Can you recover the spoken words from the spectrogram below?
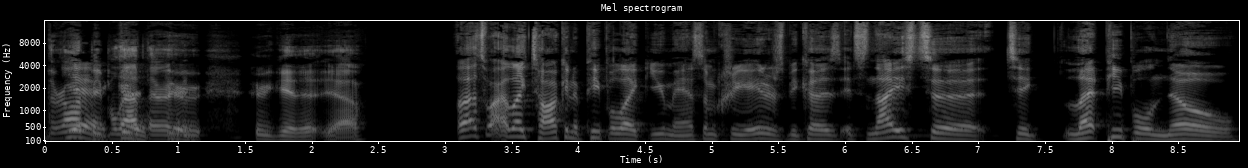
there are Yeah, people out there good. who who get it. Yeah. Well, that's why I like talking to people like you, man, some creators, because it's nice to to let people know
